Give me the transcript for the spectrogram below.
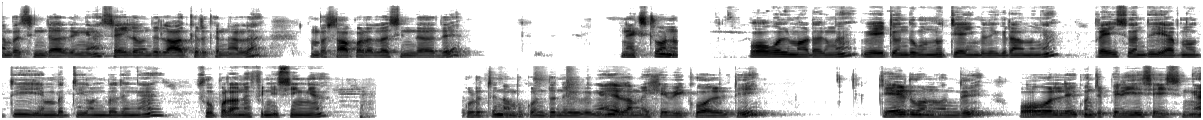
நம்ம சிந்தாதுங்க. சைடில் வந்து லாக் இருக்கிறதுனால நம்ம சாப்பாடெல்லாம் சிந்தாது. நெக்ஸ்ட் ஒன்று ஓவல் மாடலுங்க வெயிட் வந்து முந்நூற்றி ஐம்பது கிராமுங்க. ப்ரைஸ் வந்து இரநூத்தி எண்பத்தி ஒன்பதுங்க. சூப்பரான ஃபினிஷிங்க கொடுத்து நம்ம கொண்டு வந்துருக்குங்க எல்லாமே ஹெவி குவாலிட்டி தேர்ட் ஒன் வந்து ஓவல்லே கொஞ்சம் பெரிய சைஸுங்க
